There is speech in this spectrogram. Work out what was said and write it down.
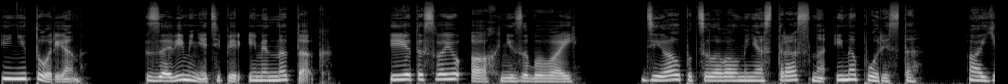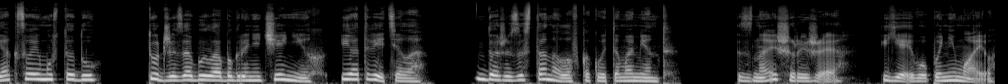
и не Ториан. Зови меня теперь именно так. И это свое «ах» не забывай». Диал поцеловал меня страстно и напористо, а я, к своему стыду, тут же забыла об ограничениях и ответила. Даже застонала в какой-то момент. «Знаешь, рыжая, я его понимаю.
